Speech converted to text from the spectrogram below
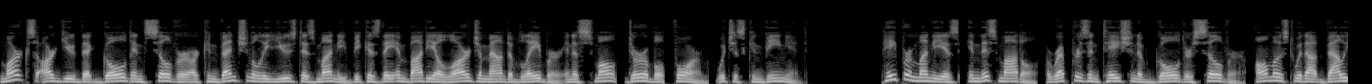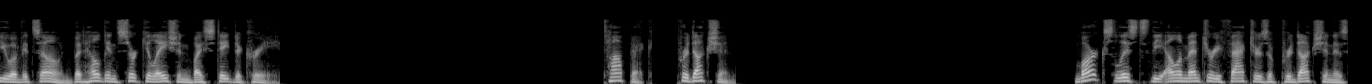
Marx argued that gold and silver are conventionally used as money because they embody a large amount of labor in a small, durable, form, which is convenient. Paper money is, in this model, a representation of gold or silver, almost without value of its own but held in circulation by state decree. Production Marx lists the elementary factors of production as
